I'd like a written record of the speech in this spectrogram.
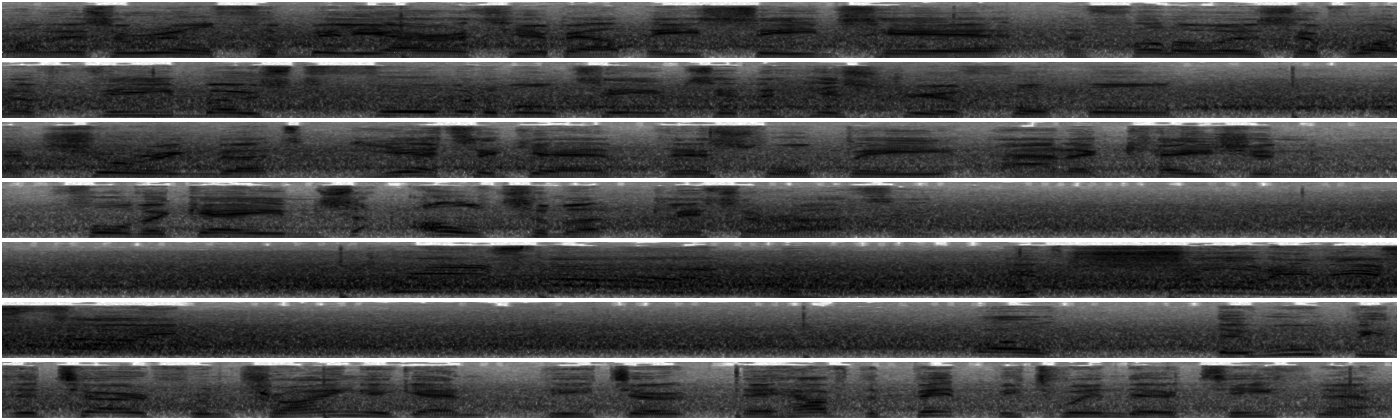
Well, there's a real familiarity about these scenes here. The followers of one of the most formidable teams in the history of football, ensuring that, yet again, this will be an occasion for the game's ultimate glitterati. Griezmann! It's surely this time! Well, they won't be deterred from trying again, Peter. They have the bit between their teeth now.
